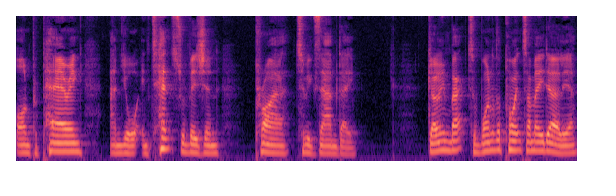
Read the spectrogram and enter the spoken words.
on preparing and your intense revision prior to exam day. going back to one of the points I made earlier,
